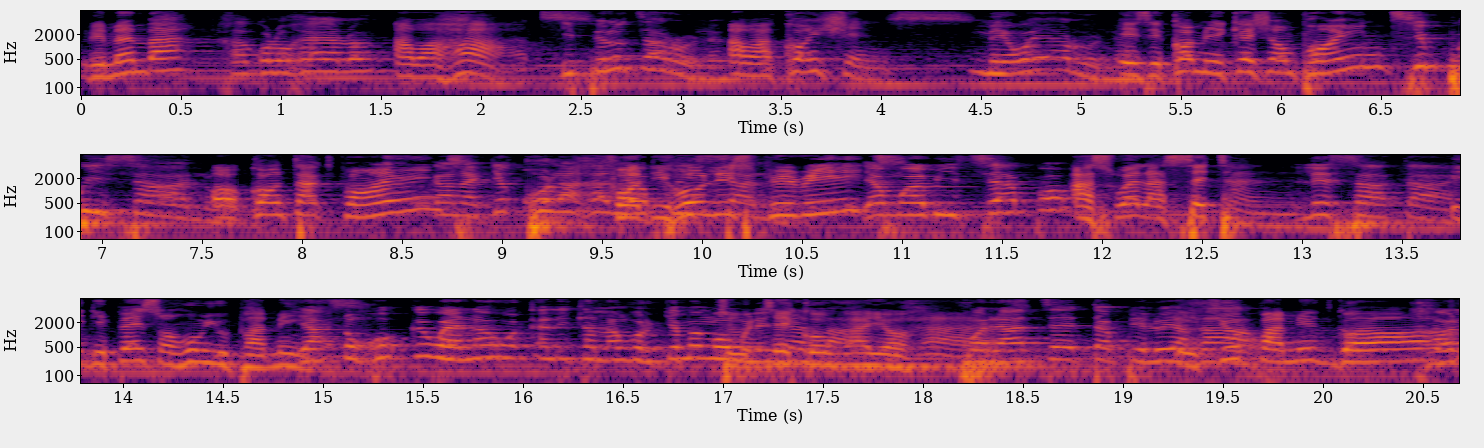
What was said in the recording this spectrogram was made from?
Remember, our hearts, dipelo tsa rona. our conscience. mewa ya rona is a communication point or contact point kana ke kgolagano for the Holy Spirit as well as Satan. It depends on whom you permit. yaanong go- ke wena o ka letlalang gore ke mang o mo To take over your heart. gore a tseta pelo ya If you permit God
